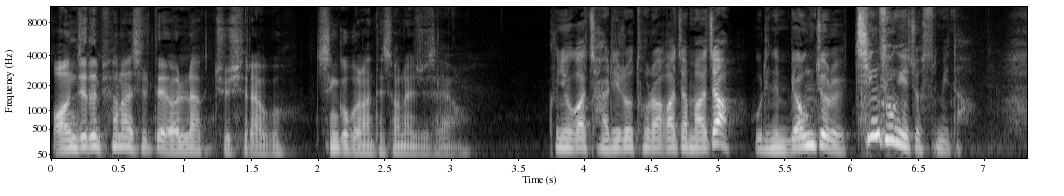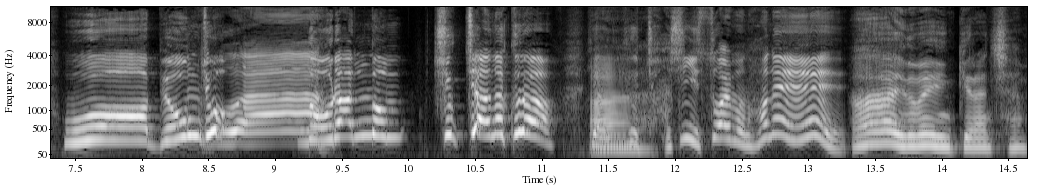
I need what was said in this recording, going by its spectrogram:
언제든 편하실 때 연락 주시라고 친구분한테 전해주세요. 그녀가 자리로 돌아가자마자 우리는 명조를 칭송해줬습니다. 우와 명조 너란 놈 죽지 않았구나. 야 아. 이거 자신 있어 할만 하네. 아 이놈의 인기란 참.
